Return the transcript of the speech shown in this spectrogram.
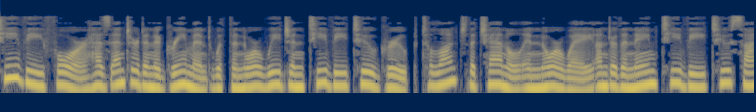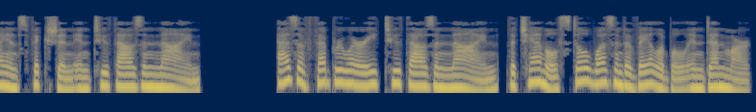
TV4 has entered an agreement with the Norwegian TV2 Group to launch the channel in Norway under the name TV2 Science Fiction in 2009. As of February 2009, the channel still wasn't available in Denmark.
